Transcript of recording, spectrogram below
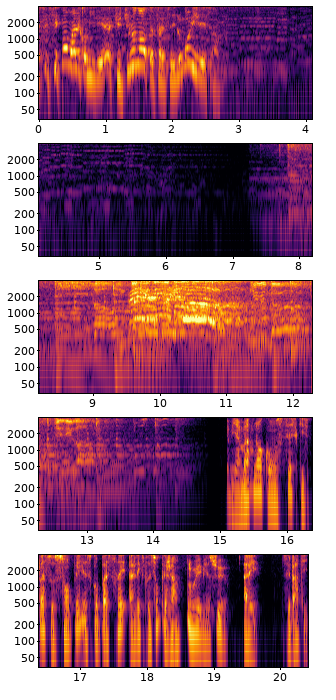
c'est c'est pas mal comme idée. hein. Tu, tu le notes, ça, c'est une bonne idée, ça. Maintenant qu'on sait ce qui se passe au 100p, est-ce qu'on passerait à l'expression Cajun? Oui, bien sûr. Allez, c'est parti.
